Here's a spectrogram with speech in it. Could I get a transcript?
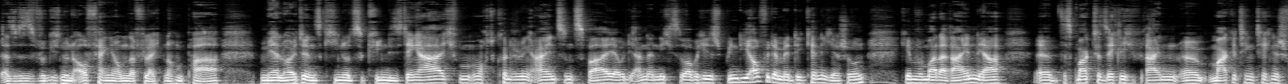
also das ist wirklich nur ein Aufhänger, um da vielleicht noch ein paar mehr Leute ins Kino zu kriegen, die sich denken, ja, ich mochte Conjuring 1 und 2, aber die anderen nicht so, aber hier spielen die auch wieder mit, die kenne ich ja schon. Gehen wir mal da rein. Ja, äh, das mag tatsächlich rein äh, marketingtechnisch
